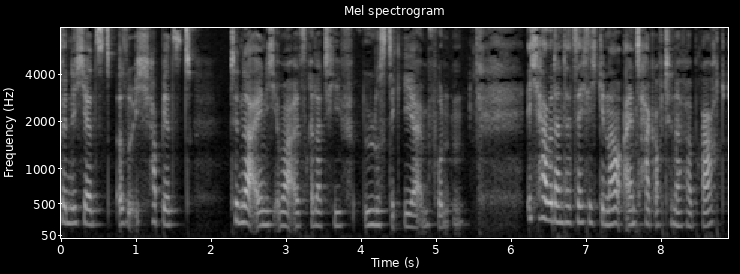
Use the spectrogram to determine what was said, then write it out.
finde ich jetzt, also ich habe jetzt Tinder eigentlich immer als relativ lustig eher empfunden. Ich habe dann tatsächlich genau einen Tag auf Tinder verbracht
